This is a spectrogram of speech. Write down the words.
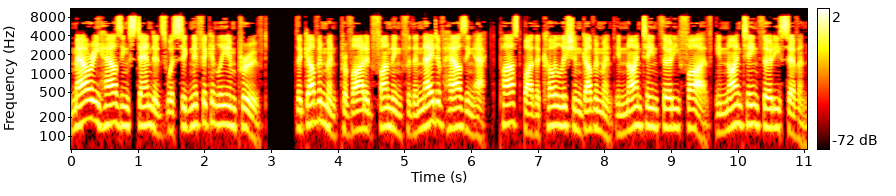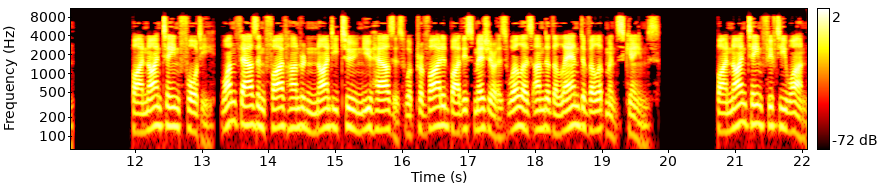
Maori housing standards were significantly improved. The government provided funding for the Native Housing Act passed by the coalition government in 1935 in 1937. By 1940, 1,592 new houses were provided by this measure as well as under the land development schemes. By 1951,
